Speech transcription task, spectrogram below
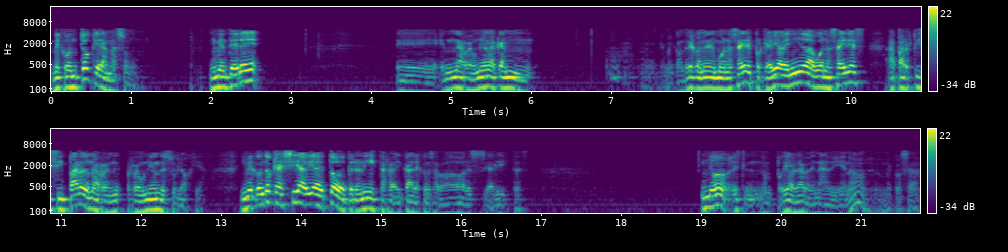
me contó que era masón. Y me enteré eh, en una reunión acá en, que me encontré con él en Buenos Aires porque había venido a Buenos Aires a participar de una reunión de su logia. Y me contó que allí había de todo, peronistas, radicales, conservadores, socialistas. No, no podía hablar de nadie, ¿no? Una cosa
